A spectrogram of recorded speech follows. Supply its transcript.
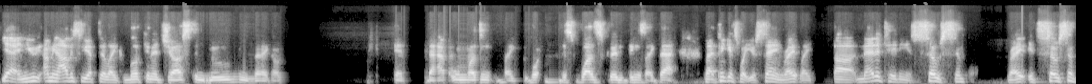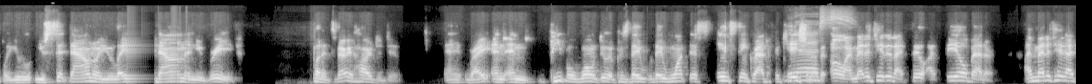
Yeah, and you I mean obviously you have to like look and adjust and move and like okay, that one wasn't like what this was good and things like that. But I think it's what you're saying, right? Like uh meditating is so simple, right? It's so simple. You you sit down or you lay down and you breathe. But it's very hard to do and right and and people won't do it because they they want this instant gratification yes. of it oh i meditated i feel i feel better i meditated I,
